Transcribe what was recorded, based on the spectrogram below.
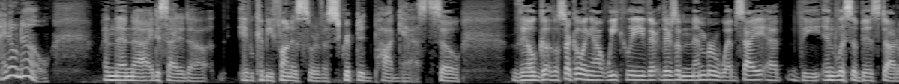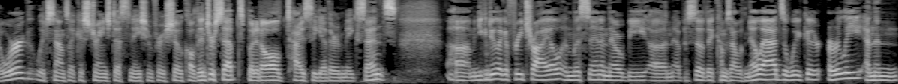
I don't know. And then uh, I decided uh, it could be fun as sort of a scripted podcast. So they'll go they'll start going out weekly. There, there's a member website at the endlessabyss.org which sounds like a strange destination for a show called intercepts but it all ties together and makes sense um, and you can do like a free trial and listen, and there will be uh, an episode that comes out with no ads a week early, and then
